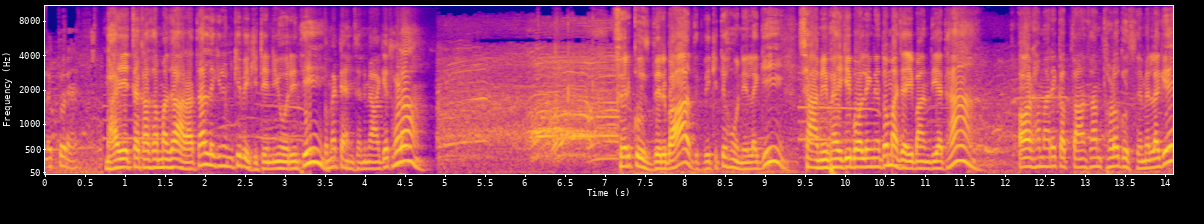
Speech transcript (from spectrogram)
लग तो रहा है। भाई अच्छा खासा मज़ा आ रहा था लेकिन उनकी विकेटें नहीं हो रही थी। तो मैं टेंशन में आ गया थोड़ा। फिर कुछ देर बाद विकेटें होने लगी। शामी भाई की बॉलिंग ने तो मज़ा ही बाँध दिया था। और हमारे कप्तान साहब थोड़ा गुस्से में लगे।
